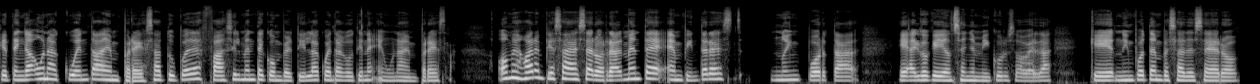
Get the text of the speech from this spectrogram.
que tenga una cuenta de empresa, tú puedes fácilmente convertir la cuenta que tú tienes en una empresa. O mejor empieza de cero. Realmente en Pinterest no importa, es algo que yo enseño en mi curso, ¿verdad? Que no importa empezar de cero,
